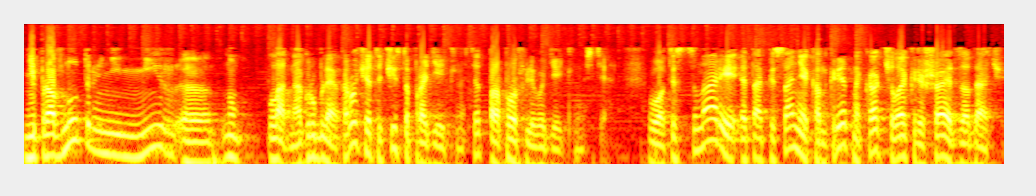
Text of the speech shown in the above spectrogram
не про внутренний мир, э, ну ладно, огрубляю. Короче, это чисто про деятельность, это про профиль его деятельности. Вот, и сценарий это описание конкретно, как человек решает задачи.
